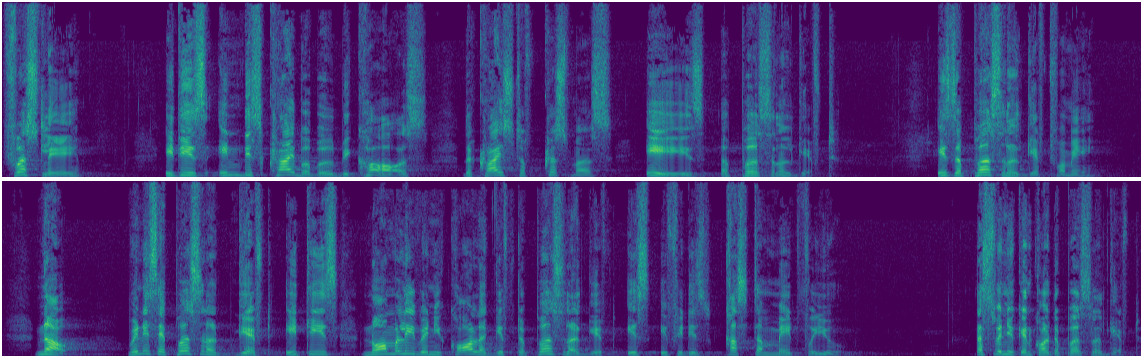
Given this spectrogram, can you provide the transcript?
Firstly, it is indescribable because the Christ of Christmas is a personal gift. Is a personal gift for me. Now, when you say personal gift, it is normally when you call a gift a personal gift, is if it is custom made for you. That's when you can call it a personal gift.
